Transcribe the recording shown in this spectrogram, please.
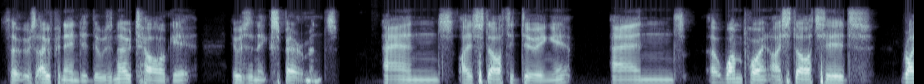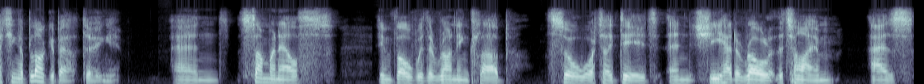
So it was open ended. There was no target. It was an experiment. And I started doing it. And at one point, I started writing a blog about doing it. And someone else involved with a running club saw what I did. And she had a role at the time as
